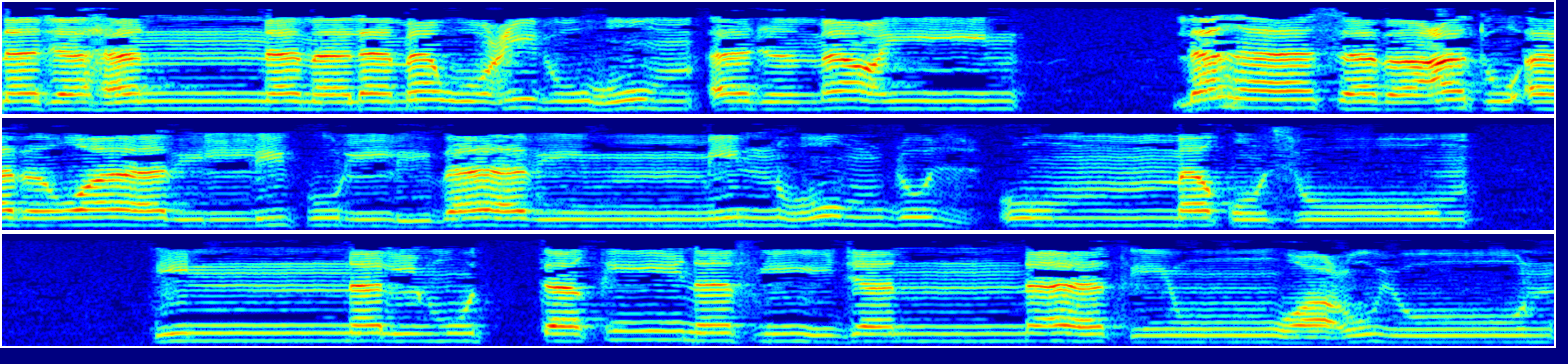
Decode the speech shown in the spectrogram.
جَهَنَّمَ لَمَوْعِدُهُمْ أَجْمَعِينَ لها سبعة أبواب لكل باب منهم جزء مقسوم إن المتقين في جنات وعيون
